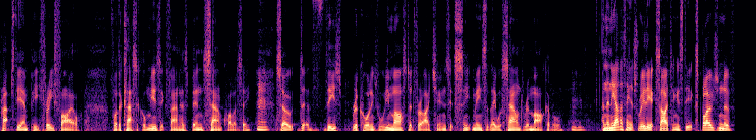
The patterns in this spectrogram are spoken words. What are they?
perhaps the MP3 file for the classical music fan has been sound quality. So th- th- these recordings will be mastered for iTunes. It se- means that they will sound remarkable. And then the other thing that's really exciting is the explosion of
